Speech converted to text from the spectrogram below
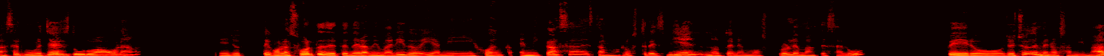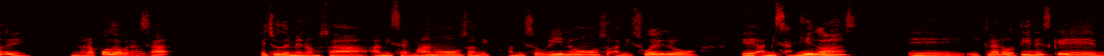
Va a ser duro. Ya es duro ahora. Eh, yo tengo la suerte de tener a mi marido y a mi hijo en, en mi casa. Estamos los tres bien, no tenemos problemas de salud, pero yo echo de menos a mi madre. No la puedo abrazar echo de menos a, a mis hermanos, a, mi, a, mis sobrinos, a mi suegro, eh, a mis amigas. Eh, y claro, tienes que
